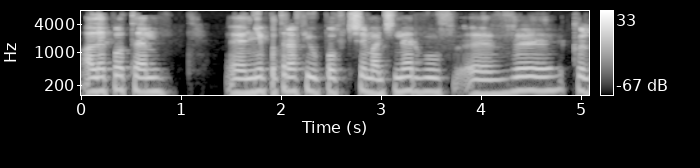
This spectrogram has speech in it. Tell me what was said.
ale potem E, nie potrafił powstrzymać nerwów, e,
